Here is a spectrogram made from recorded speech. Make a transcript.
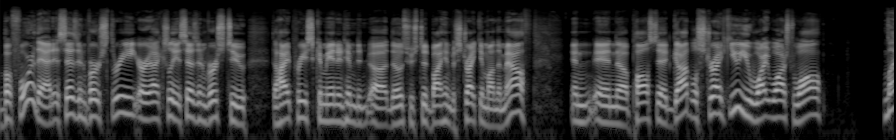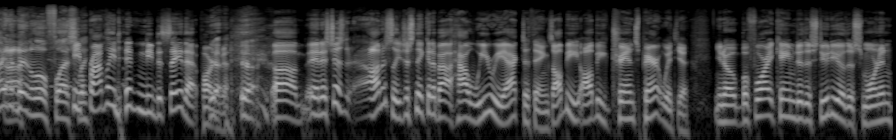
before that, it says in verse 3, or actually it says in verse 2, the high priest commanded him to, uh, those who stood by him to strike him on the mouth. And, and uh, Paul said, God will strike you, you whitewashed wall. Might have uh, been a little fleshly. He probably didn't need to say that part yeah, of it. Yeah. Um, and it's just honestly just thinking about how we react to things. I'll be I'll be transparent with you. You know, before I came to the studio this morning,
